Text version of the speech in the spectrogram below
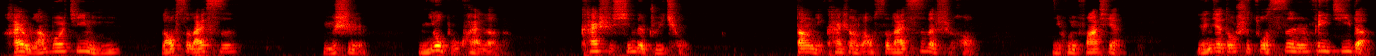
还有兰博基尼、劳斯莱斯，于是你又不快乐了，开始新的追求。当你开上劳斯莱斯的时候，你会发现，人家都是坐私人飞机的。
